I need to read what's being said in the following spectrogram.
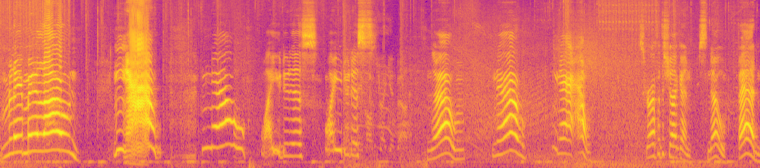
Leave me alone! No! No! Why you do this? Why you do this? No! No! No! Screw off with the shotgun. Snow. Bad.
